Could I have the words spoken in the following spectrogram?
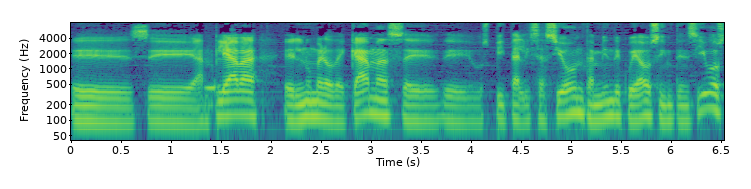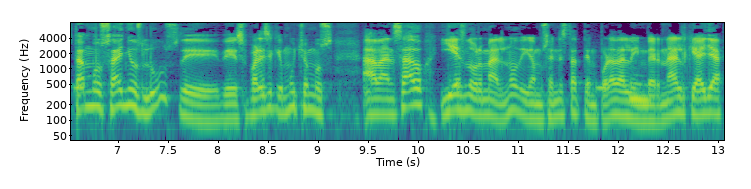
eh, se ampliaba el número de camas eh, de hospitalización, también de cuidados intensivos. Estamos años luz de, eso. Parece que mucho hemos avanzado y es normal, ¿no? Digamos, en esta temporada, la invernal, que haya,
